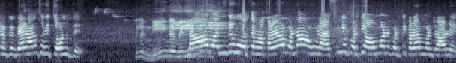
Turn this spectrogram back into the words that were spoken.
எனக்கு வேணாம்னு சொல்லி தோணுது. இல்லை வில்லி நான் வந்து ஒருத்தவங்களை கல்யாணம் பண்ணா அவங்கள அசிங்கப்படுத்தி அவமானப்படுத்தி கல்யாணம் பண்ற ஆளு.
